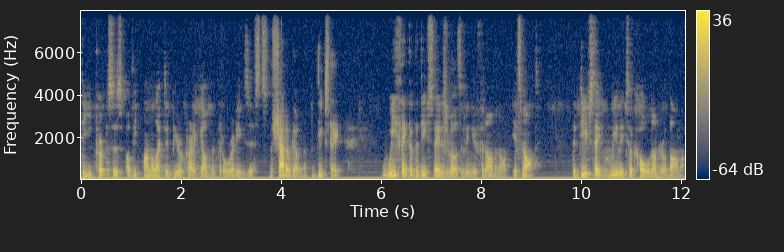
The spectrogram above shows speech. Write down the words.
the purposes of the unelected bureaucratic government that already exists, the shadow government, the deep state. We think that the deep state is a relatively new phenomenon. It's not. The deep state really took hold under Obama.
